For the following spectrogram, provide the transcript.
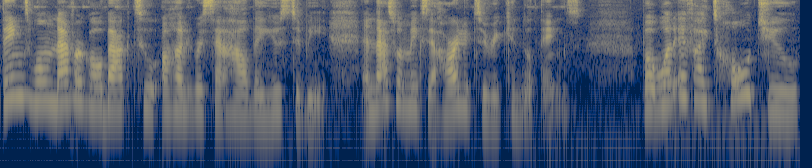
things will never go back to 100% how they used to be. And that's what makes it harder to rekindle things. But what if I told you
